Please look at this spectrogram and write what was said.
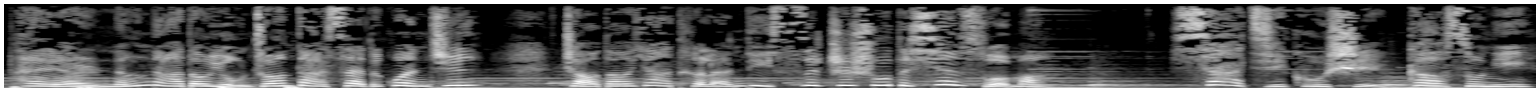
佩尔能拿到泳装大赛的冠军，找到亚特兰蒂斯之书的线索吗？下集故事告诉你。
